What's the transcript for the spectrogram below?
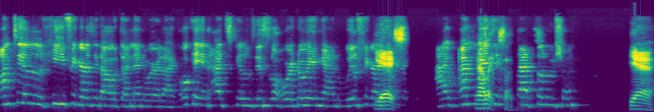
until he figures it out, and then we're like, okay, in ad skills, this is what we're doing, and we'll figure Yes. it out. I'm, I'm Alex, waiting for that solution. yeah,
